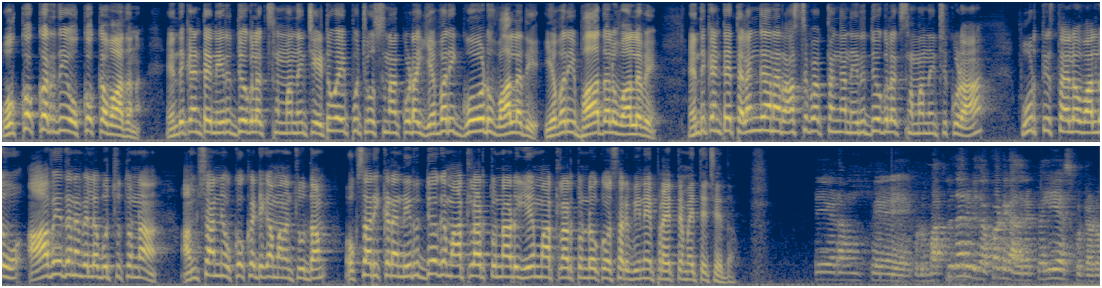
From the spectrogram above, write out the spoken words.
ఒక్కొక్కరిది ఒక్కొక్క వాదన. ఎందుకంటే నిరుద్యోగులకు సంబంధించి ఎటువైపు చూసినా కూడా ఎవరి గోడు వాళ్ళది ఎవరి బాధలు వాళ్ళవే. ఎందుకంటే తెలంగాణ రాష్ట్ర నిరుద్యోగులకు సంబంధించి కూడా పూర్తి స్థాయిలో వాళ్ళు ఆవేదన వెళ్ళబుచ్చుతున్న అంశాన్ని ఒక్కొక్కటిగా మనం చూద్దాం. ఒకసారి ఇక్కడ నిరుద్యోగి మాట్లాడుతున్నాడు ఏం మాట్లాడుతుండో ఒకసారి వినే ప్రయత్నం అయితే చేద్దాం. చేయడం ఇప్పుడు బతుకుదారి ఇది ఒక్కటి కాదు రేపు పెళ్ళి చేసుకుంటాడు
